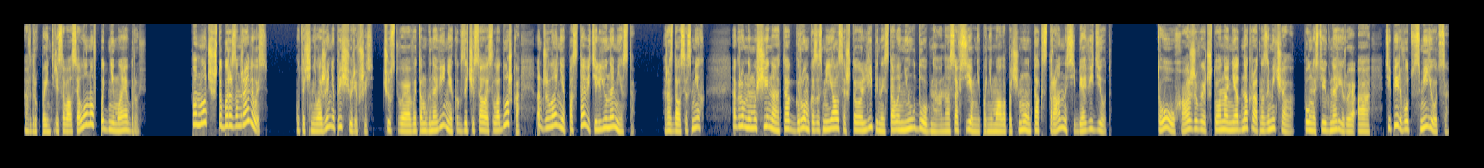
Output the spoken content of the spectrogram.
А вдруг поинтересовался Ломов, поднимая бровь. «Помочь, чтобы разонравилось?» уточнила Женя, прищурившись, чувствуя в это мгновение, как зачесалась ладошка от желания поставить Илью на место. Раздался смех. Огромный мужчина так громко засмеялся, что Липиной стало неудобно. Она совсем не понимала, почему он так странно себя ведет. То ухаживает, что она неоднократно замечала, полностью игнорируя, а теперь вот смеется.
